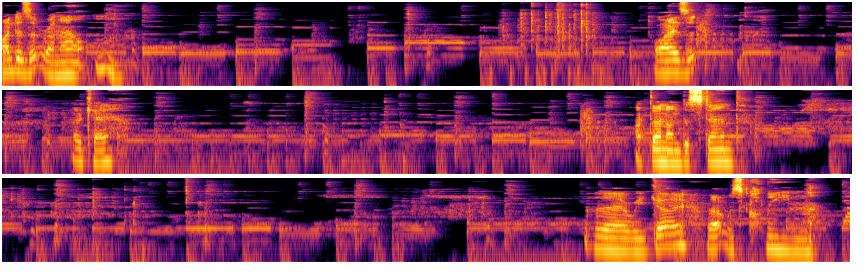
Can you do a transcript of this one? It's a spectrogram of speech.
Why does it run out? Mm. Why is it? Okay. I don't understand. There we go. That was clean. I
